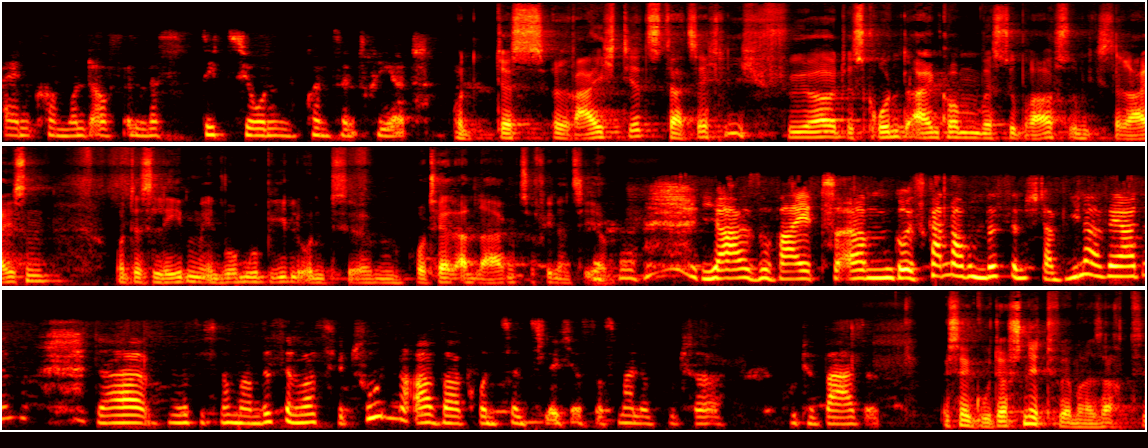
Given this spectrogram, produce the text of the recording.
Einkommen und auf Investitionen konzentriert. Und das reicht jetzt tatsächlich für das Grundeinkommen, was du brauchst, um diese Reisen und das Leben in Wohnmobil und ähm, Hotelanlagen zu finanzieren? Ja, soweit. Ähm, es kann noch ein bisschen stabiler werden. Da muss ich noch mal ein bisschen was für tun, aber grundsätzlich ist das mal eine gute, gute Basis. Ist ja ein guter Schnitt, wenn man sagt,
